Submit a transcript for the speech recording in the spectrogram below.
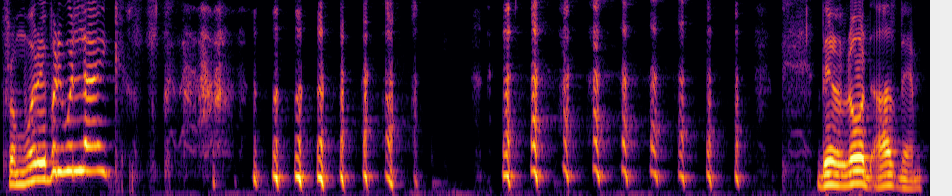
from wherever we like. Their Lord asked them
